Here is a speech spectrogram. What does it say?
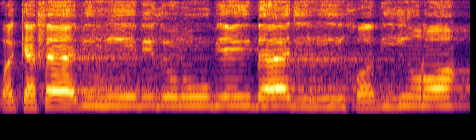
وكفى به بذنوب عباده خبيرا.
